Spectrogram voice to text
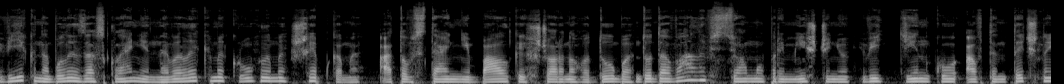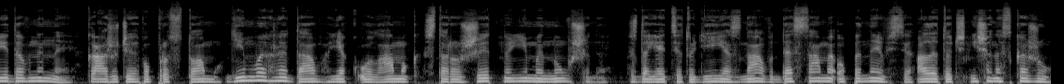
Вікна були засклені невеликими круглими шибками, а товстенні балки з чорного дуба додавали всьому приміщенню відтінку автентичної давнини. Кажучи по-простому, дім виглядав як уламок старожитної минувшини. Здається, тоді я знав, де саме опинився, але точніше не скажу,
